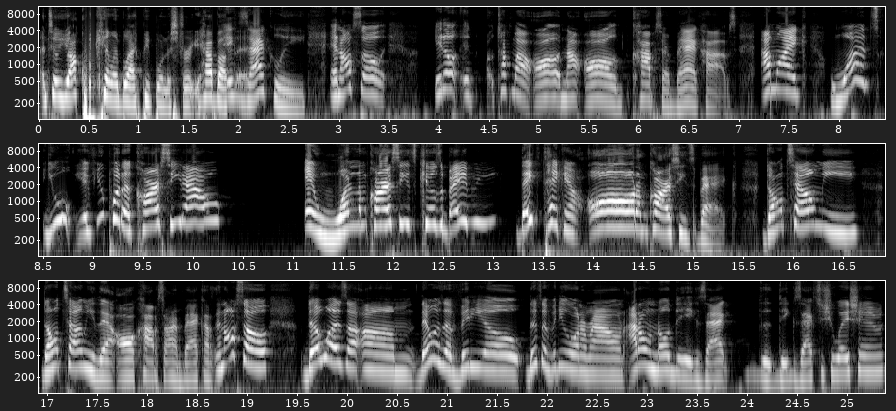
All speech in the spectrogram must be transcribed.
until y'all quit killing black people in the street. How about that? Exactly. And also it don't it, talk about all not all cops are bad cops. I'm like once you if you put a car seat out and one of them car seats kills a baby they taking all them car seats back. Don't tell me don't tell me that all cops aren't bad cops. And also there was a um there was a video there's a video going around. I don't know the exact the, the exact situation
